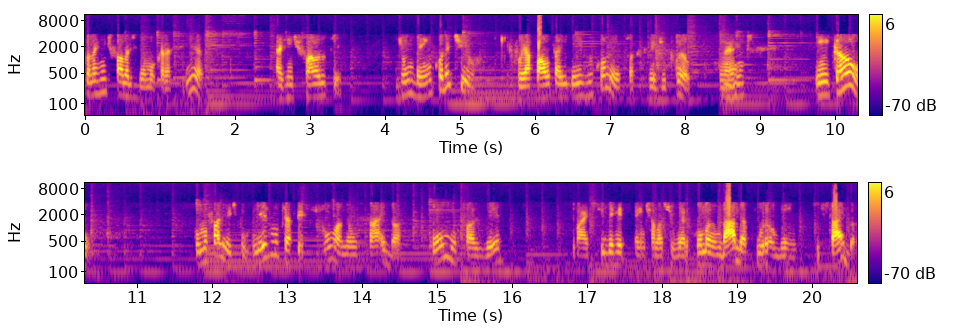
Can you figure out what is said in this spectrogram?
quando a gente fala de democracia, a gente fala do quê? De um bem coletivo, que foi a pauta aí desde o começo, acredito eu, né? Uhum. Então, como eu falei, tipo, mesmo que a pessoa não saiba como fazer, mas se de repente ela estiver comandada por alguém que saiba,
